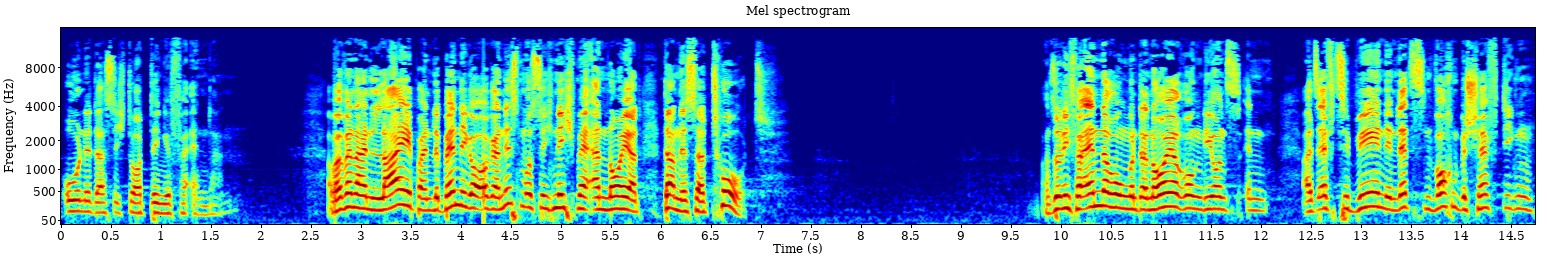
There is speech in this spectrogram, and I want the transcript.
ohne dass sich dort Dinge verändern. Aber wenn ein Leib, ein lebendiger Organismus sich nicht mehr erneuert, dann ist er tot. Und so die Veränderungen und Erneuerungen, die uns in, als FCB in den letzten Wochen beschäftigen,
